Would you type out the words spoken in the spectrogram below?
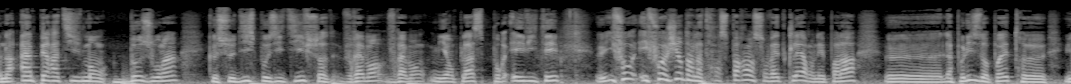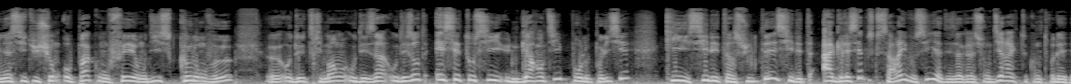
On a impérativement besoin que ce dispositif soit vraiment, vraiment mis en place pour éviter. euh, il faut, il faut agir dans la transparence. On va être clair. On n'est pas là. la police doit pas être une institution opaque. On fait, on dit ce que l'on veut euh, au détriment ou des uns ou des autres. Et c'est aussi une garantie pour le policier qui, s'il est insulté, s'il est agressé, parce que ça arrive aussi, il y a des agressions directes contre les,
